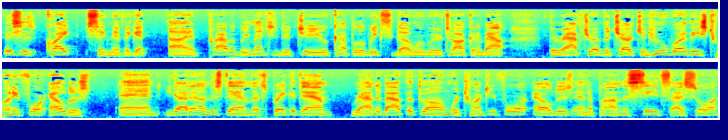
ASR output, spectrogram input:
This is quite significant. I probably mentioned it to you a couple of weeks ago when we were talking about the rapture of the church and who were these 24 elders. And you got to understand, let's break it down. Round about the throne were 24 elders, and upon the seats I saw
